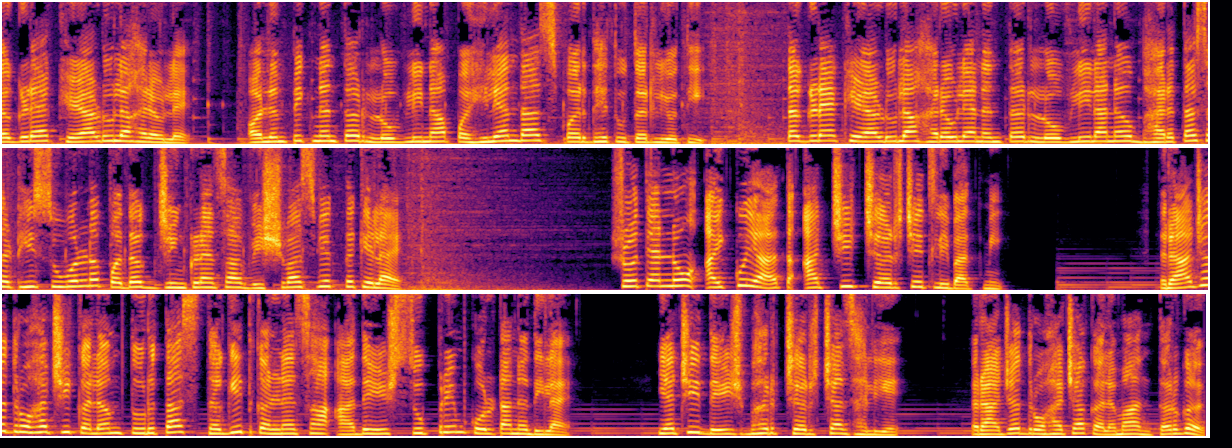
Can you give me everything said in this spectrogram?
तगड्या खेळाडूला हरवलंय. ऑलिम्पिक नंतर लोव्लिना पहिल्यांदाच स्पर्धेत उतरली होती. तगड्या खेळाडूला हरवल्यानंतर लोवलीलानं भारतासाठी सुवर्ण पदक जिंकण्याचा विश्वास व्यक्त केलाय. श्रोत्यांनो ऐकूयात आजची चर्चेतली बातमी. राजद्रोहाची कलम तुर्तास स्थगित करण्याचा आदेश सुप्रीम कोर्टानं दिलाय. याची देशभर चर्चा झालीय. राजद्रोहाच्या कलमाअंतर्गत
